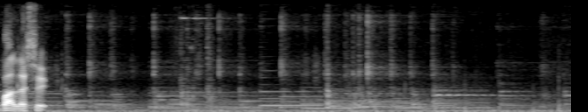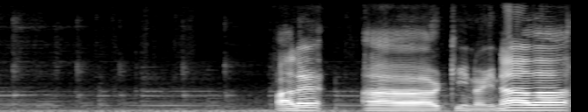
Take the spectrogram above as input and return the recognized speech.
Vale, sí. Vale. Aquí no hay nada.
